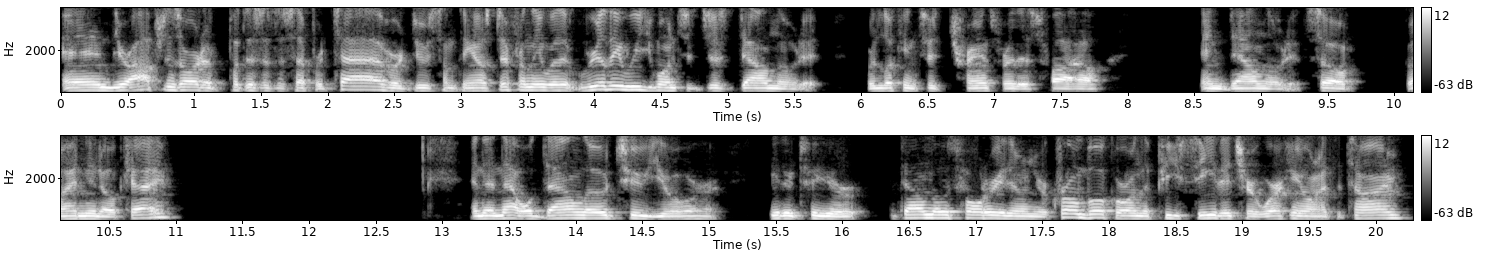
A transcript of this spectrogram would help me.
And your options are to put this as a separate tab or do something else differently with it. Really, we want to just download it. We're looking to transfer this file and download it. So go ahead and hit OK. And then that will download to your either to your downloads folder, either on your Chromebook or on the PC that you're working on at the time.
